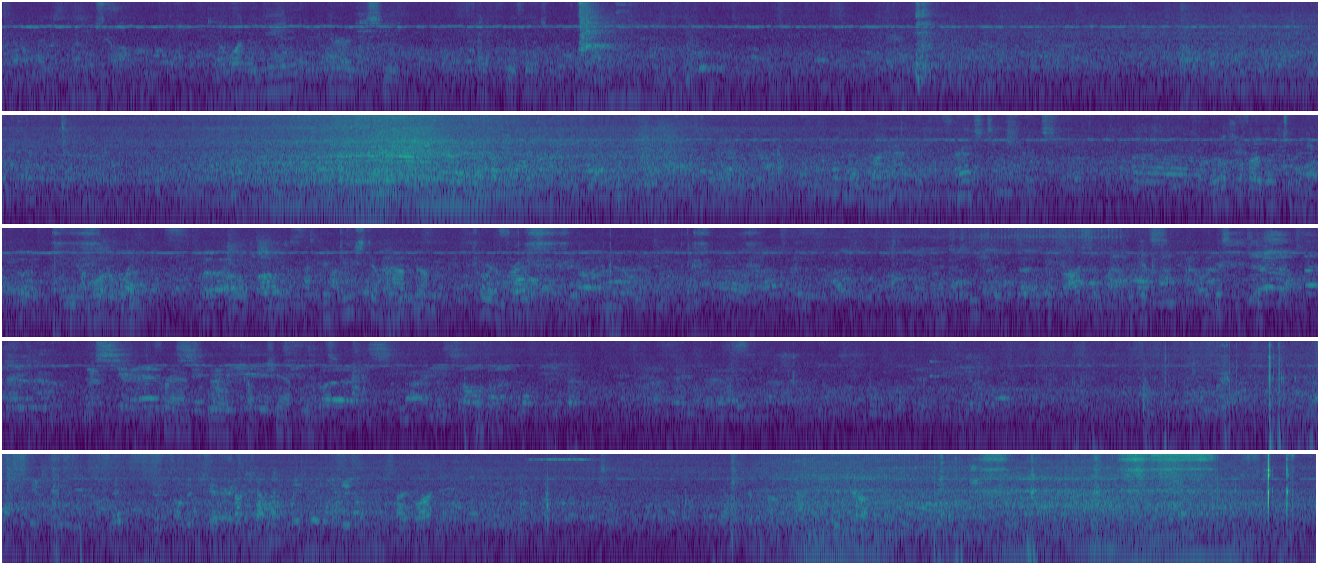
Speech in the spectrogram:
Further tomorrow. We have more away. They do still have the Tour de France. Be awesome with this, with this.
